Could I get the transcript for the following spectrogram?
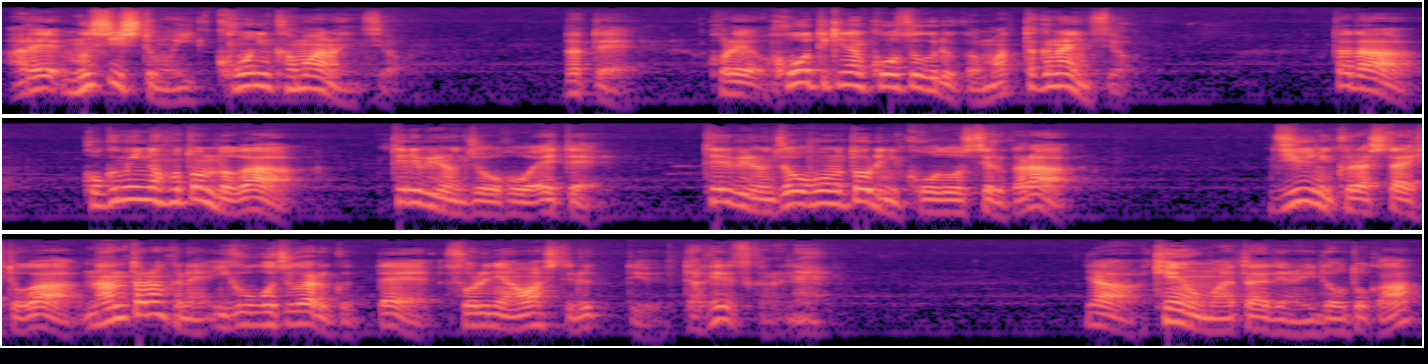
あれ無視しても一向に構わないんですよ。だってこれ法的な拘束力は全くないんですよ。ただ国民のほとんどがテレビの情報を得てテレビの情報の通りに行動してるから自由に暮らしたい人がなんとなくね居心地悪くってそれに合わせてるっていうだけですからね。じゃあ県をまたいでの移動とか、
